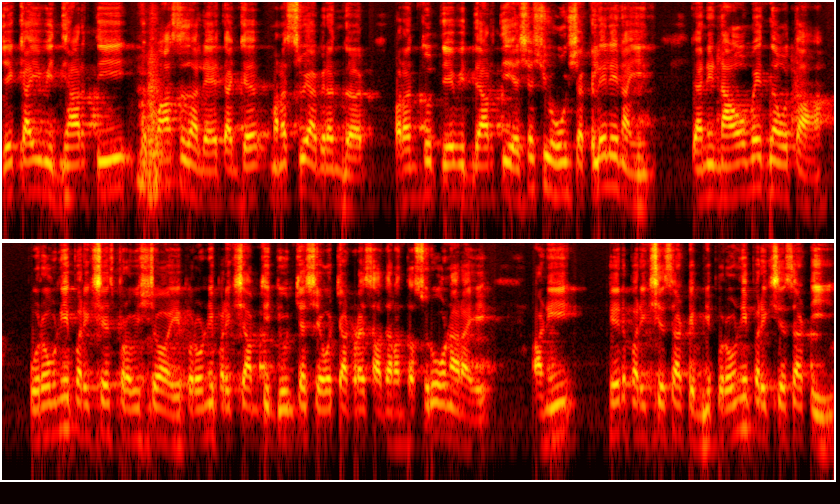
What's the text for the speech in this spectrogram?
जे काही विद्यार्थी पास झाले आहेत त्यांचे मनस्वी अभिनंदन. परंतु ते विद्यार्थी यशस्वी होऊ शकलेले नाहीत. त्यांनी नावमेद नव्हता. पुरवणी परीक्षेस प्रविष्ट आहे. पुरवणी परीक्षा आमची जूनच्या शेवटच्या आठवड्यात साधारणतः सुरू होणार आहे. आणि फेर परीक्षेसाठी म्हणजे पुरवणी परीक्षेसाठी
